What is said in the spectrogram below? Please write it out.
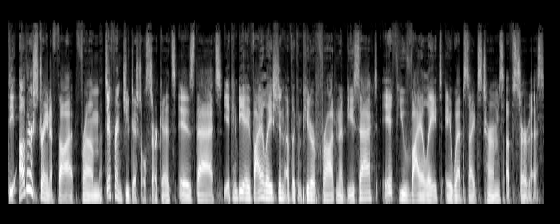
The other strain of thought from different judicial circuits is that it can be a violation of the Computer Fraud and Abuse Act if you violate a website's terms of service.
